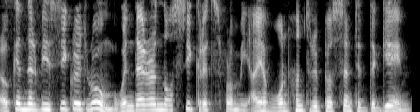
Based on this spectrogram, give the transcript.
How can there be secret room when there are no secrets from me? I have 100%ed the game.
